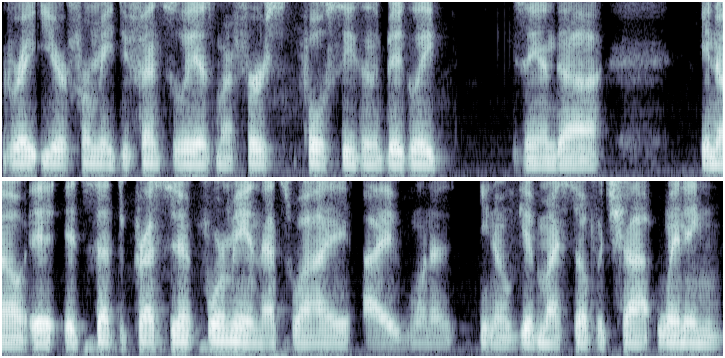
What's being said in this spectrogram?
great year for me defensively as my first full season in the big leagues, and uh, you know, it, it set the precedent for me, and that's why I want to you know give myself a shot winning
